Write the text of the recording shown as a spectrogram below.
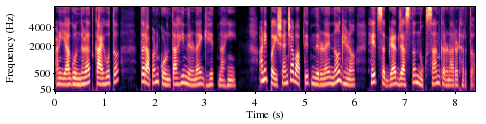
आणि या गोंधळात काय होतं? तर आपण कोणताही निर्णय घेत नाही. आणि पैशांच्या बाबतीत निर्णय न घेणं हेच सगळ्यात जास्त नुकसान करणारं ठरतं.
